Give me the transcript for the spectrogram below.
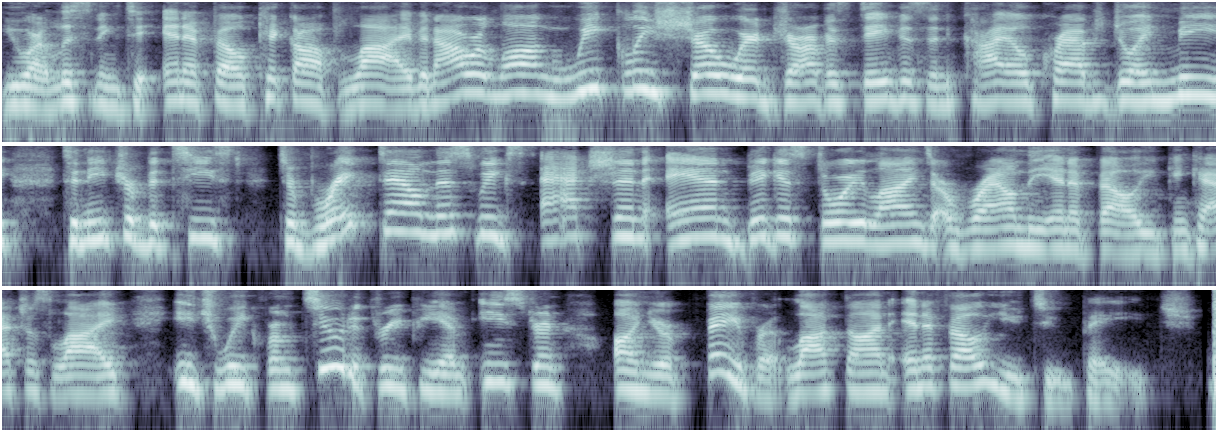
You are listening to NFL Kickoff Live, an hour long weekly show where Jarvis Davis and Kyle Crabbs join me, Tanitra Batiste, to break down this week's action and biggest storylines around the NFL. You can catch us live each week from 2 to 3 p.m. Eastern on your favorite Locked On NFL YouTube page.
